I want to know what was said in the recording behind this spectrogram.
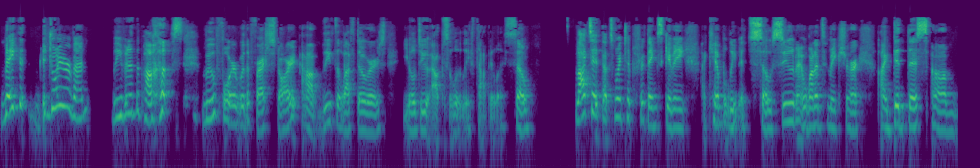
make enjoy your event, leave it in the past, move forward with a fresh start, um, leave the leftovers. You'll do absolutely fabulous. So that's it. That's my tips for Thanksgiving. I can't believe it's so soon. I wanted to make sure I did this um,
